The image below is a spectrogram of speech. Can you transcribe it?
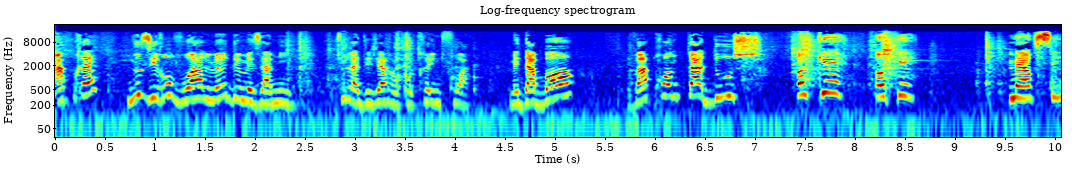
après, nous irons voir l'un de mes amis. Tu l'as déjà rencontré une fois. Mais d'abord, va prendre ta douche. Ok, ok. Merci.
